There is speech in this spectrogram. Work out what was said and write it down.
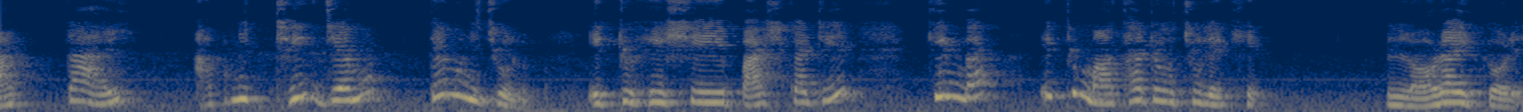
আর তাই আপনি ঠিক যেমন তেমনই চলুন, একটু হেসে পাশ কাটিয়ে কিংবা একটু মাথাটা উঁচু লেখে, লড়াই করে।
